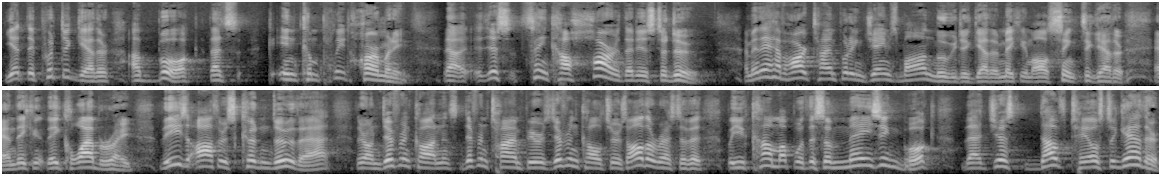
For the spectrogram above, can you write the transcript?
yet they put together a book that's in complete harmony. Now, just think how hard that is to do. I mean, they have a hard time putting James Bond movie together and making them all sync together, and they, can, they collaborate. These authors couldn't do that. They're on different continents, different time periods, different cultures, all the rest of it, but you come up with this amazing book that just dovetails together.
